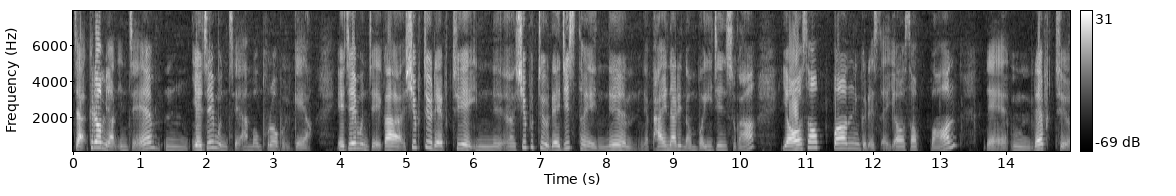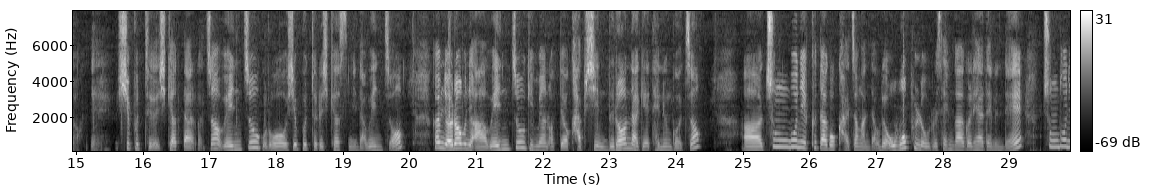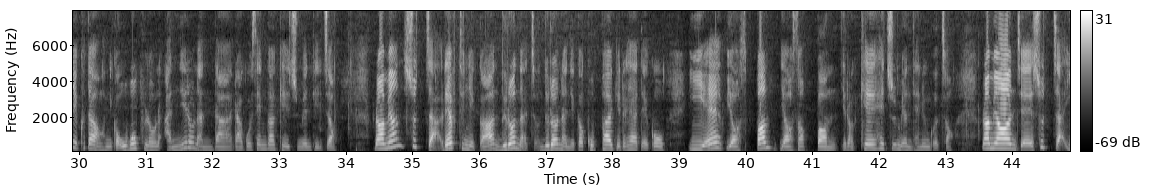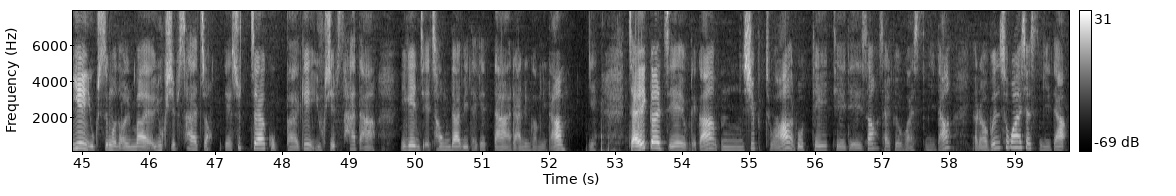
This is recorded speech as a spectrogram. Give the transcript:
자, 그러면 이제 음, 예제 문제 한번 풀어볼게요. 예제 문제가 shift left에 있는 어, shift 레지스터에 있는 네, 바이너리 넘버 이진수가 여섯 번 그랬어요. 여섯 번. 네, 음, left, 네, shift 시켰다 그죠? 왼쪽으로 shift를 시켰습니다. 왼쪽. 그럼 여러분이 아 왼쪽이면 어때요? 값이 늘어나게 되는 거죠? 어, 충분히 크다고 가정한다. 우리 오버플로우를 생각을 해야 되는데 충분히 크다. 그러니까 오버플로우는 안 일어난다라고 생각해 주면 되죠. 그러면 숫자 레프트니까 늘어나죠. 늘어나니까 곱하기를 해야 되고 2에 여섯 번, 여섯 번 이렇게 해주면 되는 거죠. 그러면 이제 숫자 2의 6승은 얼마예요? 64죠. 네, 숫자 곱하기 64다. 이게 이제 정답이 되겠다라는 겁니다. 예. 자, 여기까지 우리가 음, 시프트와 로테이트에 대해서 살펴보았습니다. 여러분 수고하셨습니다.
